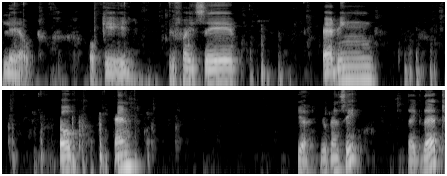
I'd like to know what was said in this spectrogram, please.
layout. Okay if i say adding top 10 yeah you can see like that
